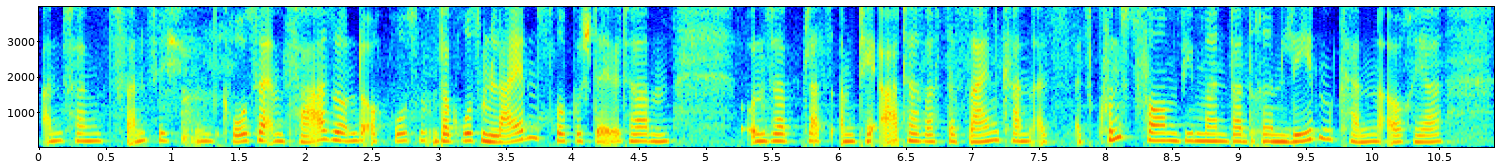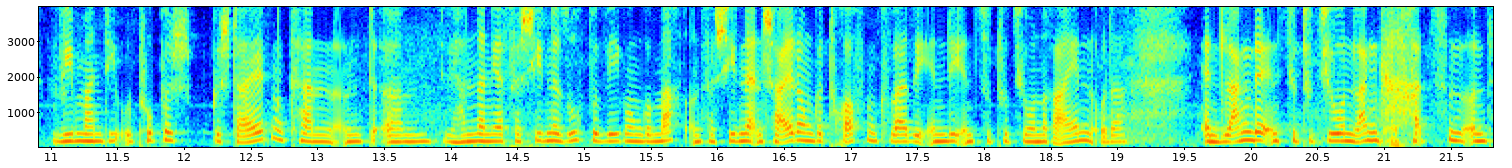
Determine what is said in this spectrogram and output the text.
Anfang 20 in großer Emphase und auch großem, unter großem Leidensdruck gestellt haben, unser Platz am Theater, was das sein kann als, als Kunstform, wie man da drin leben kann, auch ja, wie man die utopisch gestalten kann. Und ähm, wir haben dann ja verschiedene Suchbewegungen gemacht und verschiedene Entscheidungen getroffen, quasi in die Institution rein oder entlang der Institution langkratzen. Und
